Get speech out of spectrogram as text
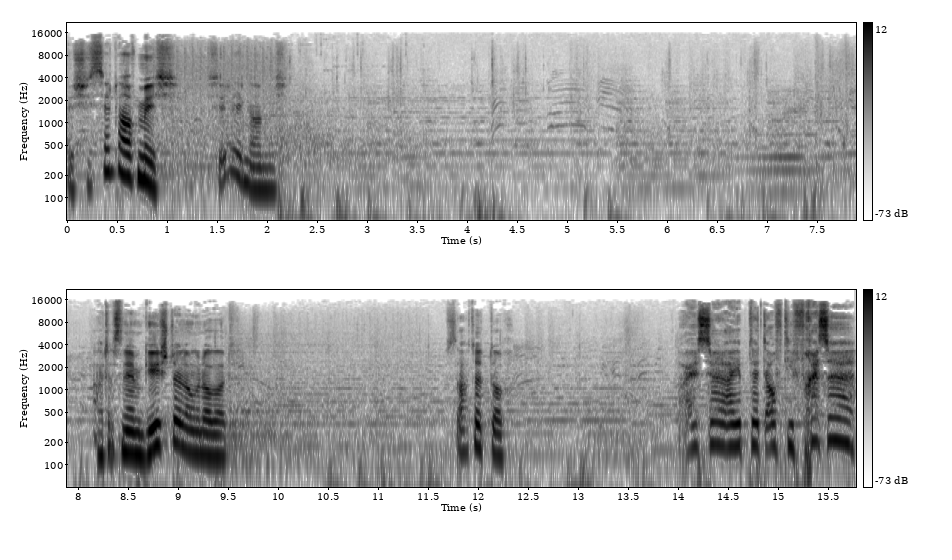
Wer schießt denn da auf mich? Ich sehe den gar nicht. Ah, das ist eine MG-Stellung oder was? Sagt das doch. Weißt du, da hebt das auf die Fresse.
